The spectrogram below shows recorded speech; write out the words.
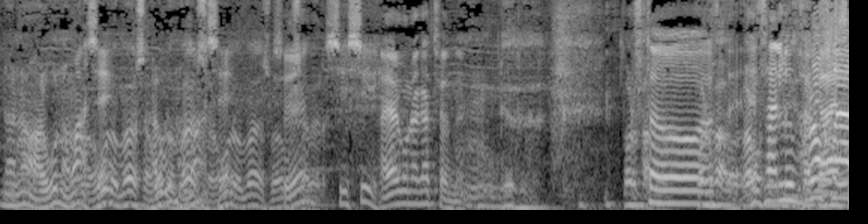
No, no, alguno más, ¿eh? Alguno más, alguno, más, ¿eh? alguno más. Vamos ¿Sí? a ver. Sí, sí. ¿Hay alguna cachonda? Por favor, por favor. vamos Esa a luz roja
